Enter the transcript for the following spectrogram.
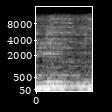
name.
